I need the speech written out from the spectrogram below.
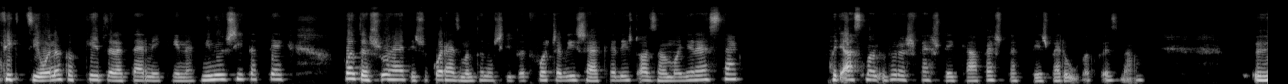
fikciónak, a képzelet termékének minősítették, foltos ruhát és a kórházban tanúsított furcsa viselkedést azzal magyarázták, hogy Asman vörös festékkel festett és berúgott közben. Ő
